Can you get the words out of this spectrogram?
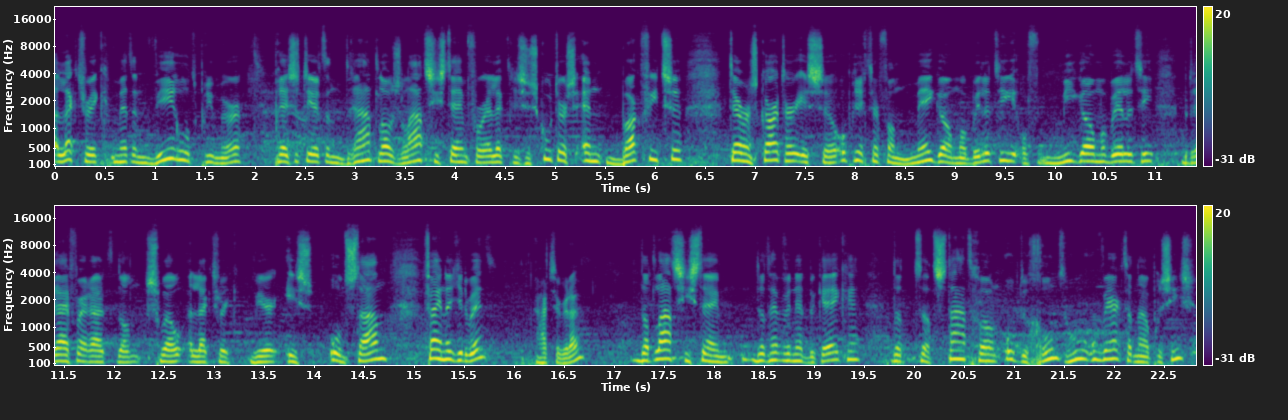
Electric met een wereldprimeur. Presenteert een draadloos laadsysteem voor elektrische scooters en bakfietsen. Terence Carter is eh, oprichter van Mego Mobility of Migo Mobility. Bedrijf waaruit dan Swell Electric weer is ontstaan. Fijn dat je er bent Hartstikke bedankt. Dat laadsysteem, dat hebben we net bekeken. Dat, dat staat gewoon op de grond. Hoe, hoe werkt dat nou precies?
